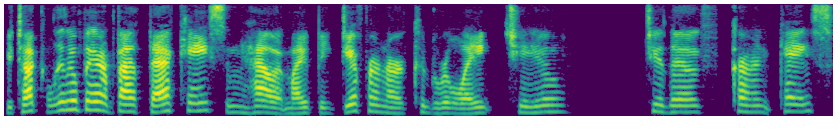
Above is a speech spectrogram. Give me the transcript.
You talk a little bit about that case and how it might be different or could relate to to the current case?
